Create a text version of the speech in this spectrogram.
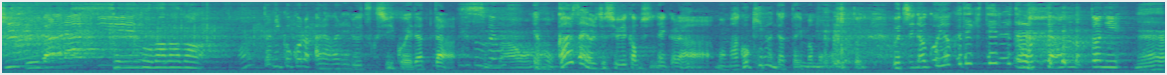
素晴らしい。学生のラララ本当に心洗われる美しい声だった。ありがとうございます。いやもうお母さんより年上かもしれないからもう孫気分だった今もう本当に。うちの子よくできてると思った本当に。ねえ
